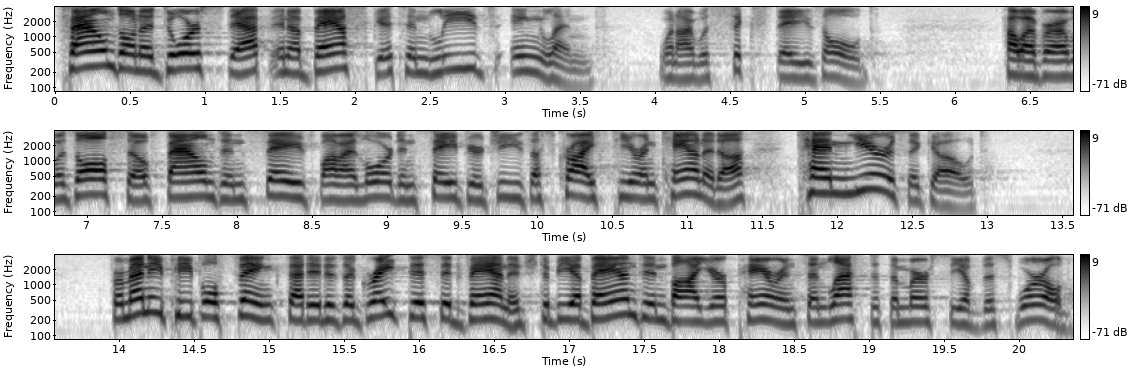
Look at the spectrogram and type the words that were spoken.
found on a doorstep in a basket in Leeds, England, when I was six days old. However, I was also found and saved by my Lord and Savior Jesus Christ here in Canada 10 years ago. For many people think that it is a great disadvantage to be abandoned by your parents and left at the mercy of this world.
